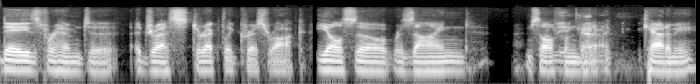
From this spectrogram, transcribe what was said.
days for him to address directly Chris Rock. He also resigned himself the from the Academy. academy.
